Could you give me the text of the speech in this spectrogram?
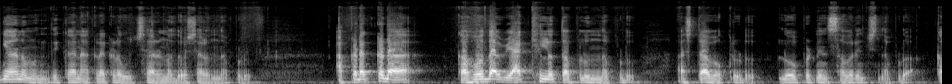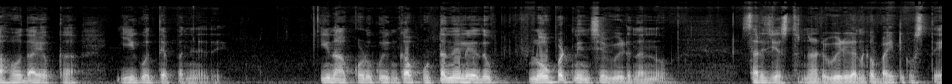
జ్ఞానం ఉంది కానీ అక్కడక్కడ ఉచ్చారణ దోషాలు ఉన్నప్పుడు అక్కడక్కడ కహోదా వ్యాఖ్యలో తప్పులు ఉన్నప్పుడు అష్టావక్రుడు లోపటిని సవరించినప్పుడు కహోదా యొక్క ఈగో తెప్పందినది. ఈ నా కొడుకు ఇంకా పుట్టనే లేదు లోపటి నుంచే వీడు నన్ను సరిచేస్తున్నాడు వీడు కనుక బయటకు వస్తే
